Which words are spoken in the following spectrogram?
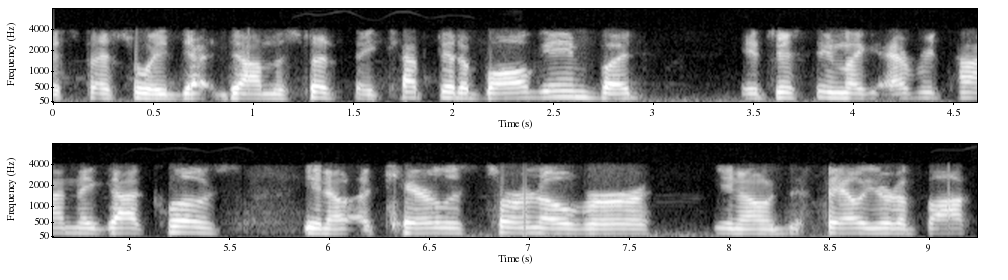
especially d- down the stretch. They kept it a ball game, but it just seemed like every time they got close, you know, a careless turnover, you know, the failure to box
